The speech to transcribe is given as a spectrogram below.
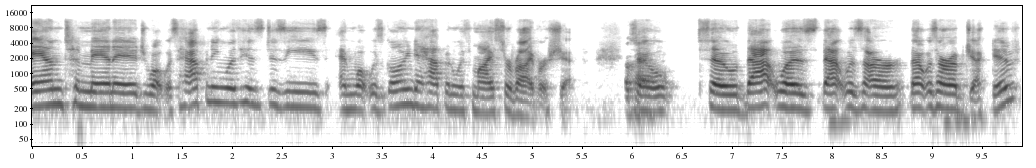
and to manage what was happening with his disease and what was going to happen with my survivorship. Okay. So so that was that was our that was our objective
